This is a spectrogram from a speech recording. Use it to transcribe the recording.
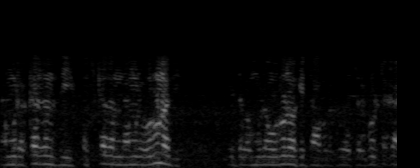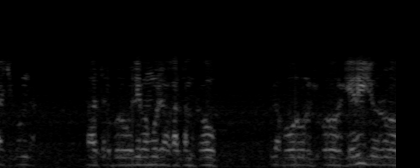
دا موږ کزن دي فرست کزن دا موږ ورونه دي دا موږ ورونه کې دا تر ګور ټکا چې کوم ده تر برولي به موږ ختم کوو له ورورګيري جوړو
